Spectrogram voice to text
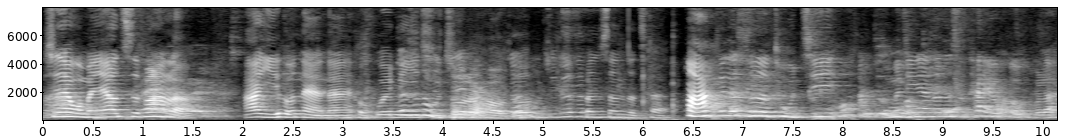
现在我们要吃饭了。阿姨和奶奶和闺蜜一起做了好多丰盛的菜啊！这个是土鸡，我们今天真的是太有口福了。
